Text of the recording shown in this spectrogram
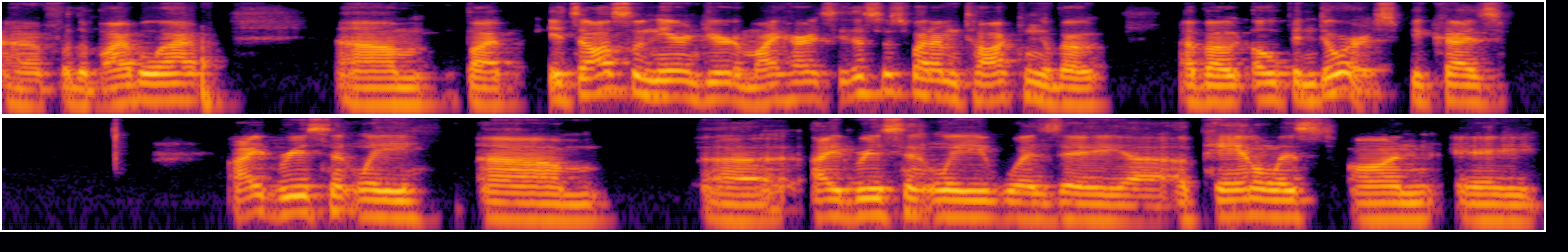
uh, for the Bible app. Um, but it's also near and dear to my heart. See, this is what I'm talking about about open doors because I'd recently um, uh, I recently was a, uh, a panelist on a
